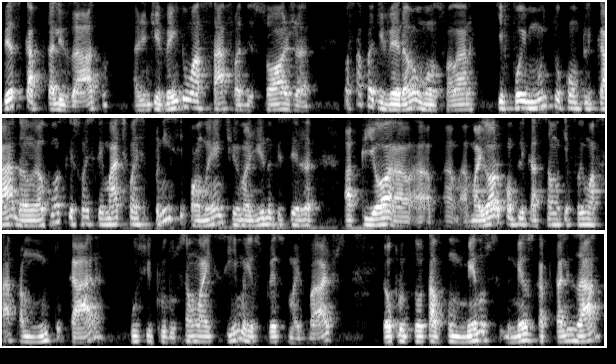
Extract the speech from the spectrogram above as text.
descapitalizado, a gente vem de uma safra de soja uma safra de verão, vamos falar, que foi muito complicada, algumas questões climáticas, mas principalmente, eu imagino que seja a pior, a, a, a maior complicação, que foi uma safra muito cara, custo de produção lá em cima e os preços mais baixos, então o produtor estava com menos, menos capitalizado,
